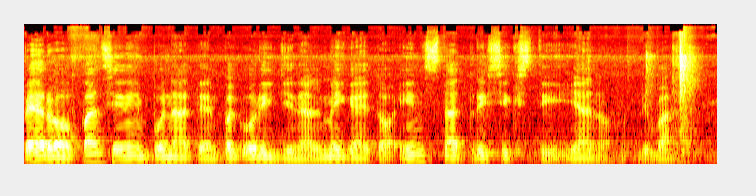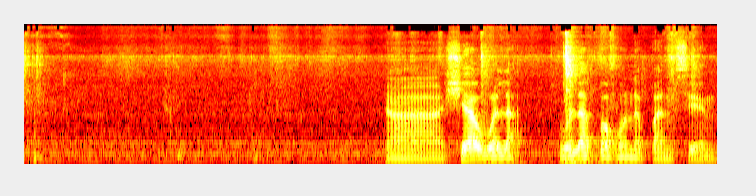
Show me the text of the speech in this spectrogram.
Pero pansinin po natin pag original may ganito, Insta360, yan oh, 'di ba? Ah, siya wala. Wala pa akong napansin.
